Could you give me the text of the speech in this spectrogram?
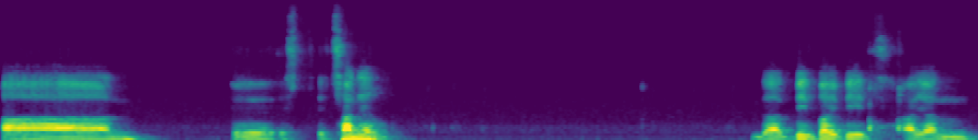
Uh, and Eh, a, a eh, channel that bit by bit I am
